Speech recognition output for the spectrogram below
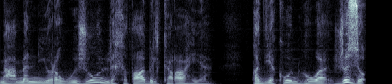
مع من يروجون لخطاب الكراهية قد يكون هو جزء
